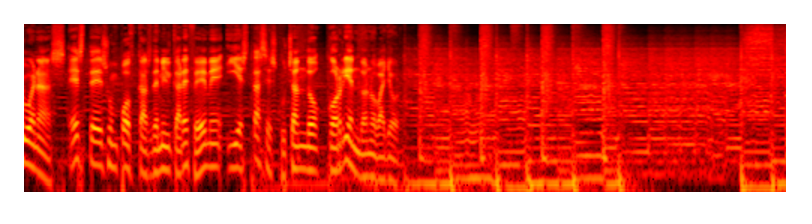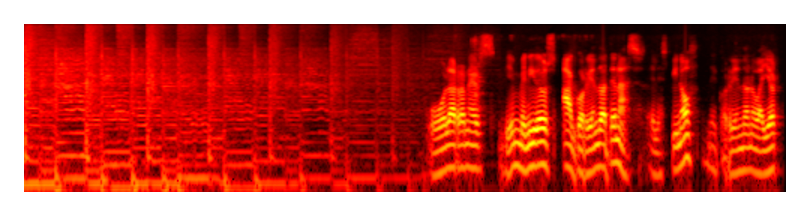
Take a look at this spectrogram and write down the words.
buenas, este es un podcast de Milcar FM y estás escuchando Corriendo a Nueva York. Hola runners, bienvenidos a Corriendo Atenas, el spin-off de Corriendo a Nueva York,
